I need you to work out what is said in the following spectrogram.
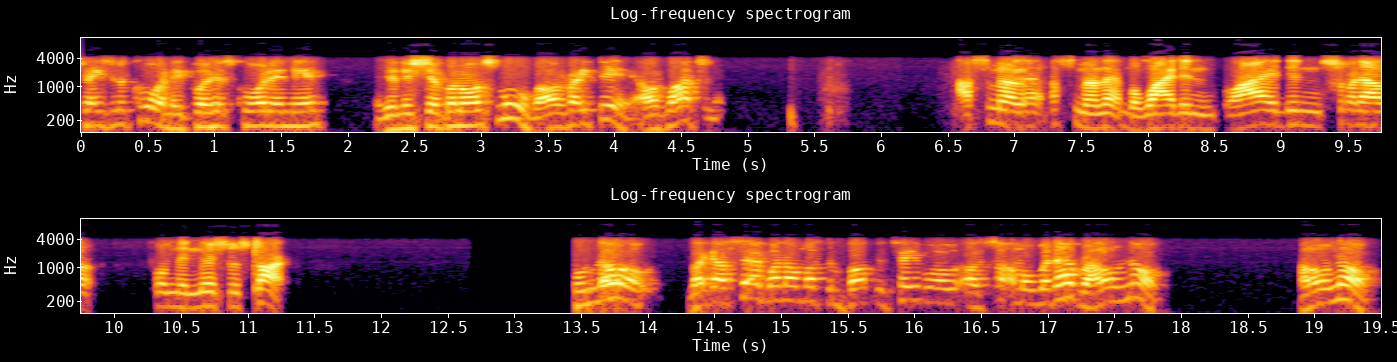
changing the cord. And they put his cord in there, and then the shit went on smooth. I was right there. I was watching it. I smell that. I smell that. But why didn't why it didn't sort out from the initial start? Knows? Like I said, one of them must have bumped the table or something or whatever. I don't know. I don't know.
